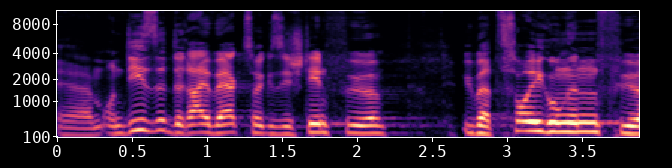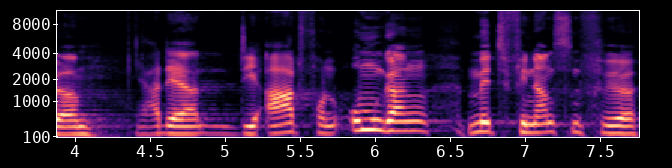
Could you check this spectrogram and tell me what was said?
Ähm, und diese drei Werkzeuge, sie stehen für Überzeugungen, für ja, der, die Art von Umgang mit Finanzen, für,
